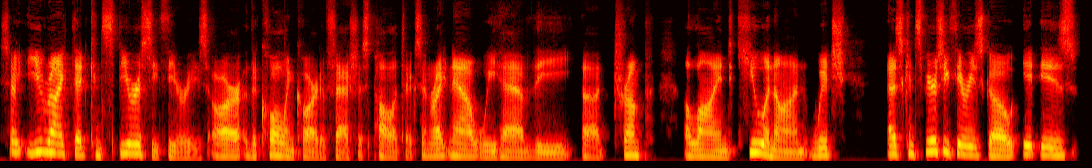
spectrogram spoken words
So you write that conspiracy theories are the calling card of fascist politics, and right now we have the uh, Trump-aligned QAnon, which, as conspiracy theories go, it is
